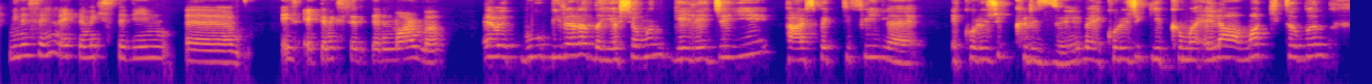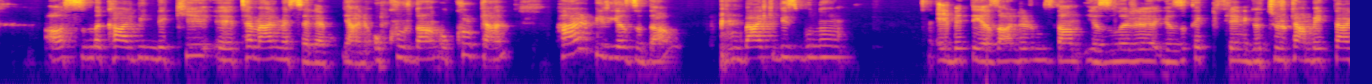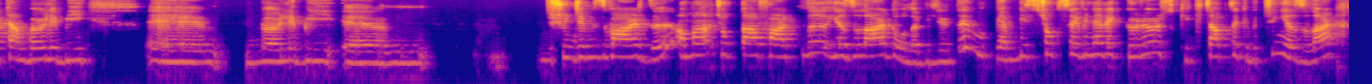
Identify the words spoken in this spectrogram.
Mine senin eklemek istediğin, e, eklemek istediklerin var mı? Evet, bu bir arada yaşamın geleceği perspektifiyle ekolojik krizi ve ekolojik yıkımı ele almak kitabın aslında kalbindeki e, temel mesele. Yani okurdan okurken her bir yazıda belki biz bunu elbette yazarlarımızdan yazıları, yazı tekliflerini götürürken, beklerken böyle bir e, böyle bir e, düşüncemiz vardı ama çok daha farklı yazılar da olabilirdi. Yani biz çok sevinerek görüyoruz ki kitaptaki bütün yazılar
